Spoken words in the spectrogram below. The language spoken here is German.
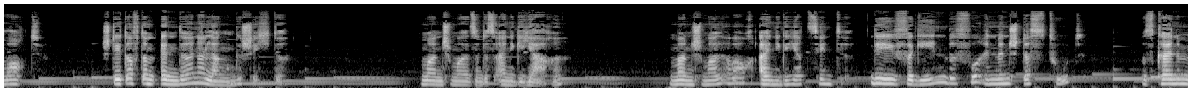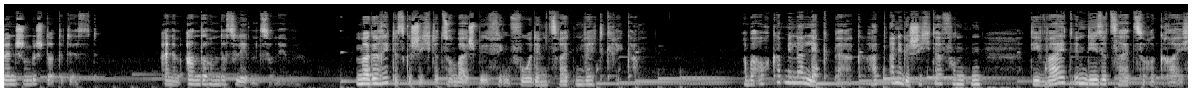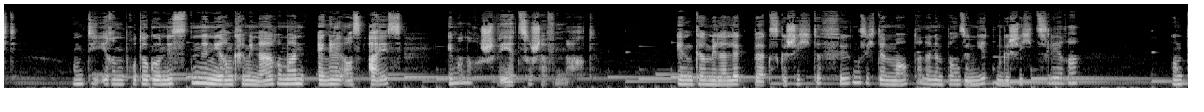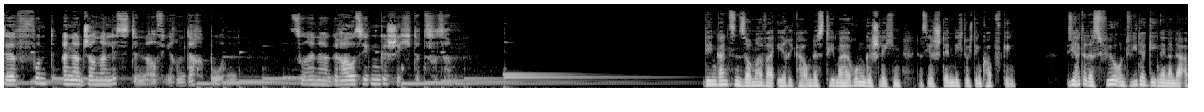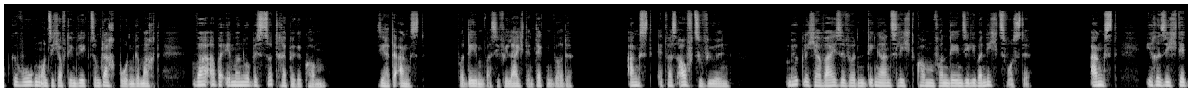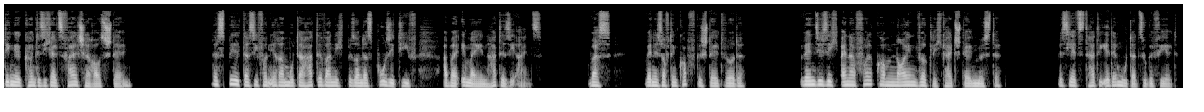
Mord steht oft am Ende einer langen Geschichte. Manchmal sind es einige Jahre, manchmal aber auch einige Jahrzehnte, die vergehen, bevor ein Mensch das tut, was keinem Menschen gestattet ist, einem anderen das Leben zu nehmen. Margaretes Geschichte zum Beispiel fing vor dem Zweiten Weltkrieg an. Aber auch Camilla Leckberg hat eine Geschichte erfunden, die weit in diese Zeit zurückreicht und die ihren Protagonisten in ihrem Kriminalroman Engel aus Eis immer noch schwer zu schaffen macht. In Camilla Leckbergs Geschichte fügen sich der Mord an einem pensionierten Geschichtslehrer und der Fund einer Journalistin auf ihrem Dachboden zu einer grausigen Geschichte zusammen. Den ganzen Sommer war Erika um das Thema herumgeschlichen, das ihr ständig durch den Kopf ging. Sie hatte das Für und Wider gegeneinander abgewogen und sich auf den Weg zum Dachboden gemacht, war aber immer nur bis zur Treppe gekommen. Sie hatte Angst vor dem, was sie vielleicht entdecken würde. Angst, etwas aufzuwühlen. Möglicherweise würden Dinge ans Licht kommen, von denen sie lieber nichts wusste. Angst, ihre Sicht der Dinge könnte sich als falsch herausstellen. Das Bild, das sie von ihrer Mutter hatte, war nicht besonders positiv, aber immerhin hatte sie eins. Was, wenn es auf den Kopf gestellt würde? Wenn sie sich einer vollkommen neuen Wirklichkeit stellen müsste. Bis jetzt hatte ihr der Mut dazu gefehlt.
